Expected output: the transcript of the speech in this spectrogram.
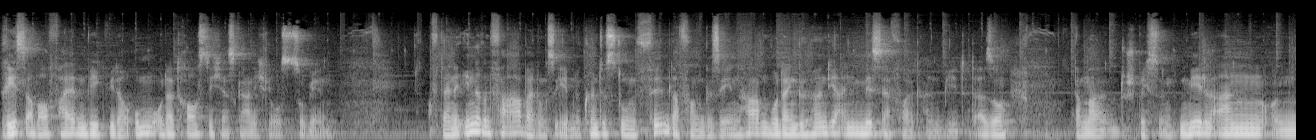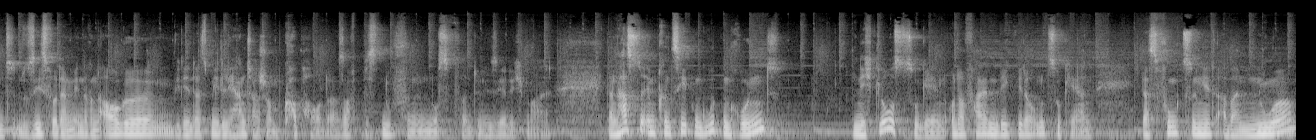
drehst aber auf halbem Weg wieder um oder traust dich erst gar nicht loszugehen. Auf deiner inneren Verarbeitungsebene könntest du einen Film davon gesehen haben, wo dein Gehirn dir einen Misserfolg anbietet. Also mal, du sprichst irgendein Mädel an und du siehst vor deinem inneren Auge, wie dir das Mädel die Handtasche am Kopf haut oder sagt, bist du für eine Nuss, verdünnisier dich mal. Dann hast du im Prinzip einen guten Grund, nicht loszugehen oder auf halbem Weg wieder umzukehren. Das funktioniert aber nur,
